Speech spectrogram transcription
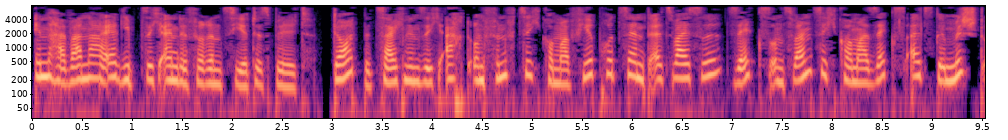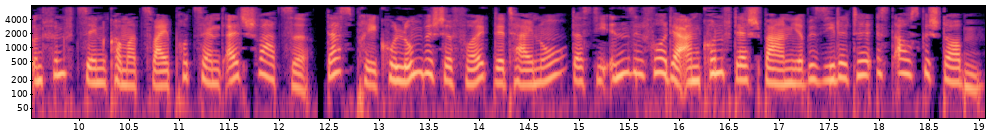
In Havanna ergibt sich ein differenziertes Bild. Dort bezeichnen sich 58,4 Prozent als Weiße, 26,6 als gemischt und 15,2 Prozent als Schwarze. Das präkolumbische Volk der Taino, das die Insel vor der Ankunft der Spanier besiedelte, ist ausgestorben.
